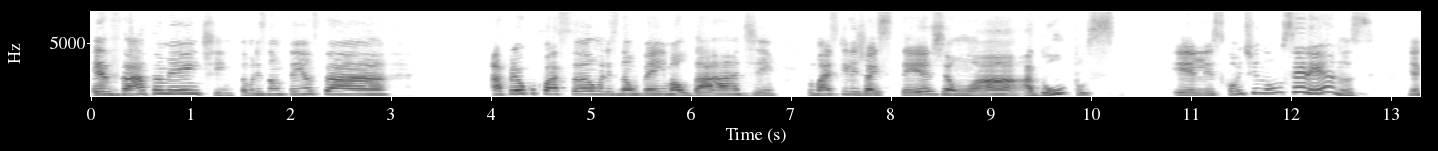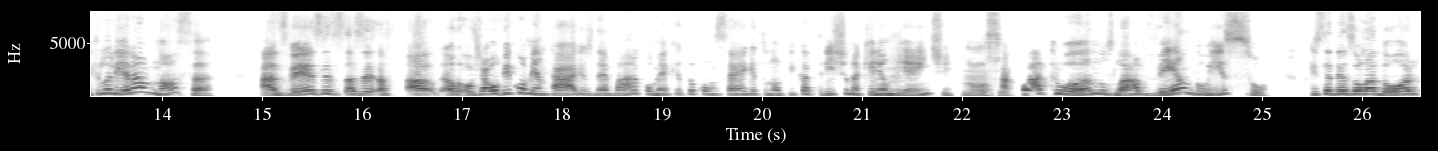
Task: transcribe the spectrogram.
Exatamente. Então eles não têm essa a preocupação, eles não veem maldade, por mais que eles já estejam lá adultos, eles continuam serenos. E aquilo ali era, nossa, às vezes, às vezes a, a, eu já ouvi comentários, né? Bah, como é que tu consegue? Tu não fica triste naquele ambiente? Nossa. Há quatro anos lá vendo isso, porque isso é desolador.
